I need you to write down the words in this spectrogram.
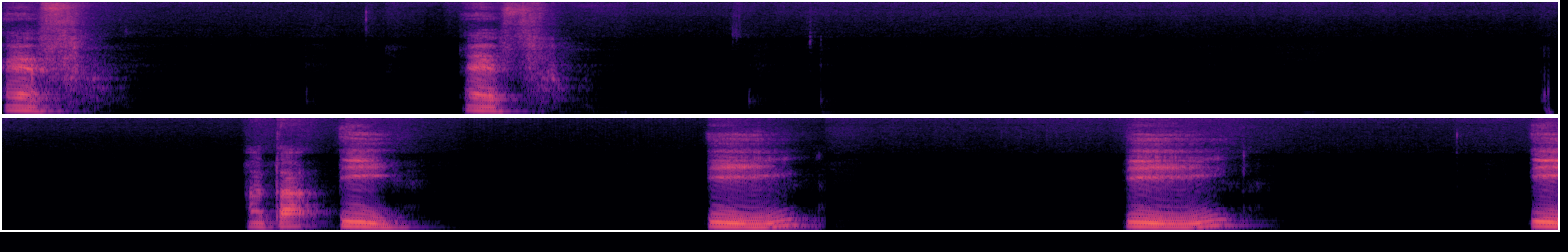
एफ एफ आता E E E E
